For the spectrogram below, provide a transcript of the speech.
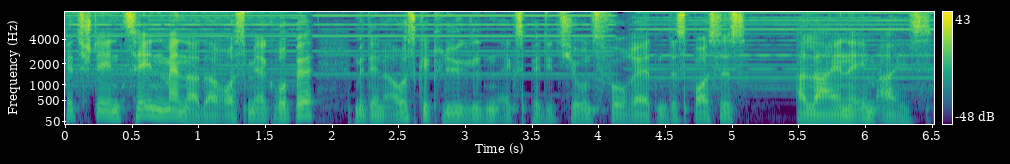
Jetzt stehen zehn Männer der Rossmeer-Gruppe mit den ausgeklügelten Expeditionsvorräten des Bosses alleine im Eis.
